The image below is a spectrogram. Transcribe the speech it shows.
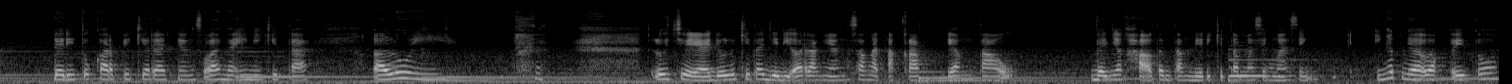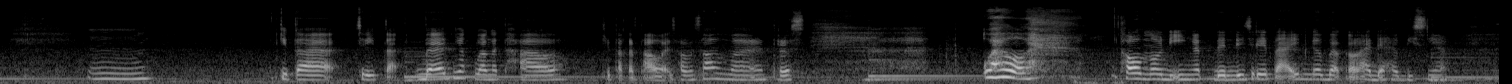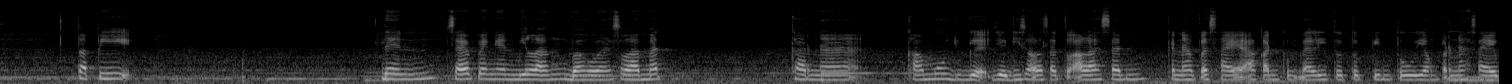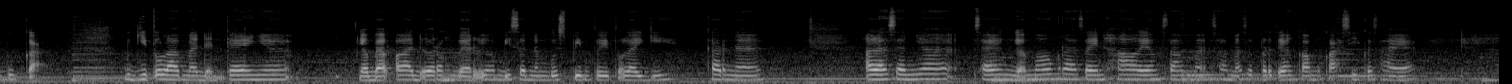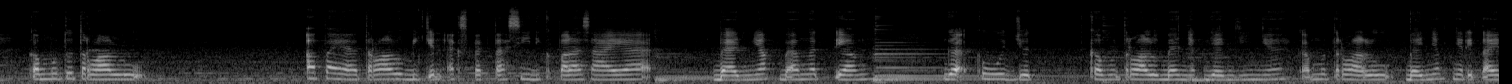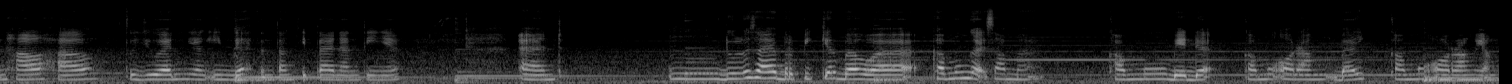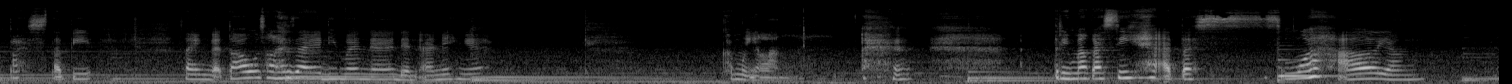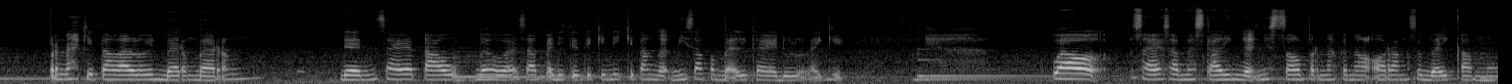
dari tukar pikiran yang selama ini kita lalui. Lucu ya, dulu kita jadi orang yang sangat akrab, yang tahu banyak hal tentang diri kita masing-masing. Ingat gak waktu itu? Hmm, kita cerita banyak banget hal kita ketawa sama-sama terus well kalau mau diingat dan diceritain gak bakal ada habisnya tapi dan saya pengen bilang bahwa selamat karena kamu juga jadi salah satu alasan kenapa saya akan kembali tutup pintu yang pernah saya buka. Begitu lama dan kayaknya gak bakal ada orang baru yang bisa nembus pintu itu lagi. Karena alasannya saya nggak mau ngerasain hal yang sama sama seperti yang kamu kasih ke saya. Kamu tuh terlalu apa ya terlalu bikin ekspektasi di kepala saya banyak banget yang nggak kewujud. Kamu terlalu banyak janjinya kamu terlalu banyak nyeritain hal-hal tujuan yang indah tentang kita nantinya. And hmm, dulu saya berpikir bahwa kamu nggak sama. Kamu beda. Kamu orang baik kamu orang yang pas. Tapi saya nggak tahu salah saya di mana. Dan anehnya kamu hilang terima kasih atas semua hal yang pernah kita laluin bareng-bareng dan saya tahu bahwa sampai di titik ini kita nggak bisa kembali kayak dulu lagi. Well, saya sama sekali nggak nyesel pernah kenal orang sebaik kamu.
